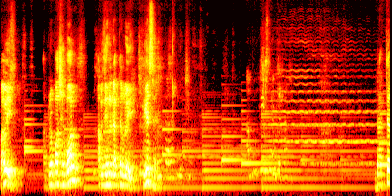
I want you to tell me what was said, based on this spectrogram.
ভাবি আপনার পাশে বল আমি যেন ডাক্তার লই ঠিক আছে? ডাক্তার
